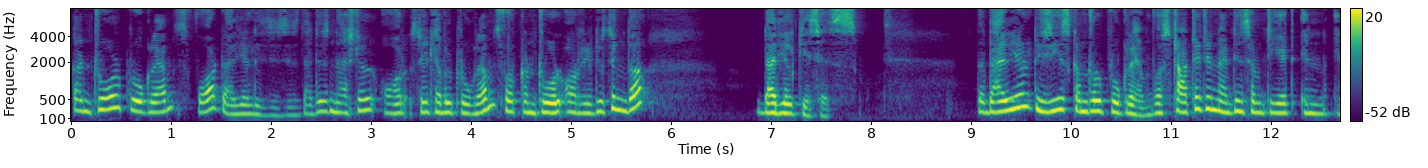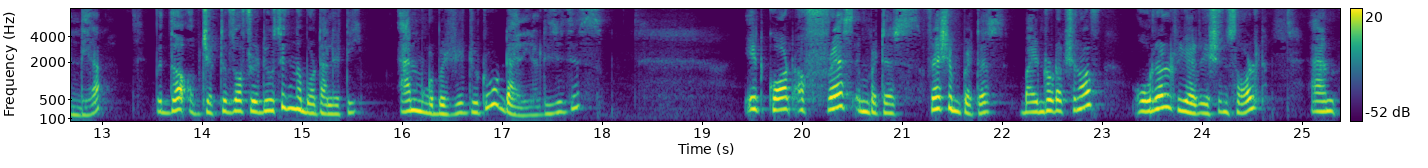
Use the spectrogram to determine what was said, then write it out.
Control programs for diarrheal diseases that is national or state level programs for control or reducing the diarrheal cases. The diarrheal disease control program was started in 1978 in India with the objectives of reducing the mortality and morbidity due to diarrheal diseases. It got a fresh impetus, fresh impetus by introduction of oral rehydration salt and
